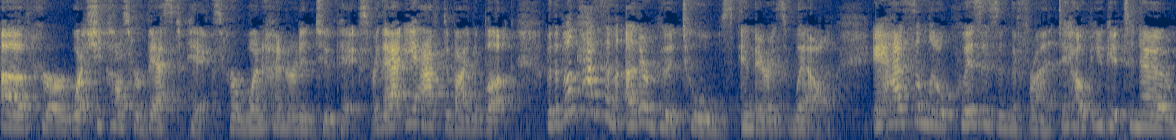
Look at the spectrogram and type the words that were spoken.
of her what she calls her best picks, her 102 picks. For that, you have to buy the book. But the book has some other good tools in there as well. It has some little quizzes in the front to help you get to know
